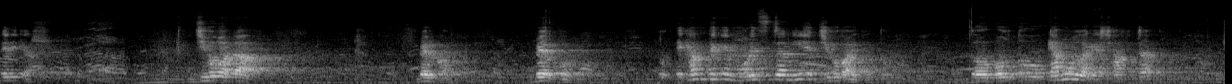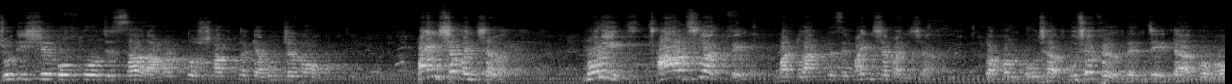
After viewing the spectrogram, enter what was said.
এদিকে আস। জিহবাটা বের কর বের কর। তো এখান থেকে মরিচটা নিয়ে জিহবায় দিত। তো বলতো, কেমন লাগে স্বাদটা যদি সে বলতো যে, স্যার, আমার তো স্বাদটা কেমন যেন পাইসা পাইসা লাগে। মরিচ, ঝাঁজ লাগবে বাট লাগতেছে পাইসা পাইসা তখন বোঝা, বুঝে ফেলতেন যে এটা কোনো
